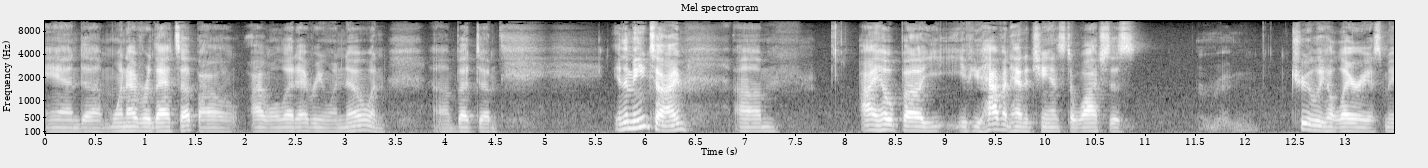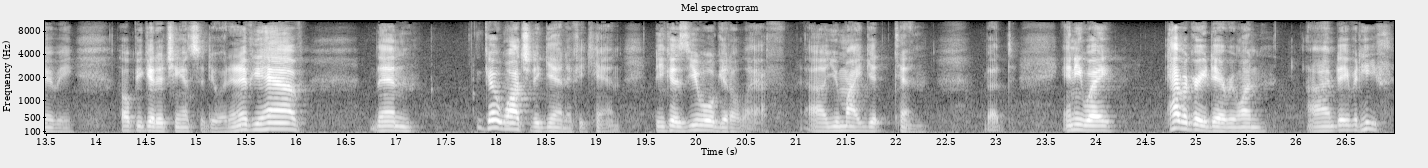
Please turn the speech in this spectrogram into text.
and um, whenever that's up, I'll I will let everyone know and. Uh, but um, in the meantime, um, I hope uh, if you haven't had a chance to watch this truly hilarious movie, hope you get a chance to do it. And if you have, then go watch it again if you can, because you will get a laugh. Uh, you might get 10. But anyway, have a great day, everyone. I'm David Heath.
